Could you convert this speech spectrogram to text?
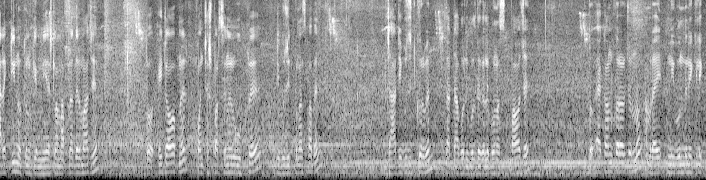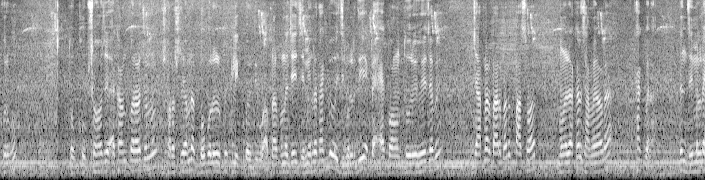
আরেকটি নতুন গেম নিয়ে আসলাম আপনাদের মাঝে। তো এটাও আপনার পঞ্চাশ পার্সেন্টের উপরে ডিপোজিট বোনাস পাবেন। যা ডিপোজিট করবেন তার ডাবলই বলতে গেলে বোনাস পাওয়া যায়। তো অ্যাকাউন্ট করার জন্য আমরা এই নিবন্ধনে ক্লিক করব। তো খুব সহজে অ্যাকাউন্ট করার জন্য সরাসরি আমরা গুগলের উপরে ক্লিক করে দিব। আপনার ফোনে যেই জিমেলটা থাকবে, ওই জিমেল দিয়ে একটা অ্যাকাউন্ট তৈরি হয়ে যাবে। যা আপনার বারবার পাসওয়ার্ড মনে রাখার ঝামেলাটা থাকবে না। দেন জিমেলটা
